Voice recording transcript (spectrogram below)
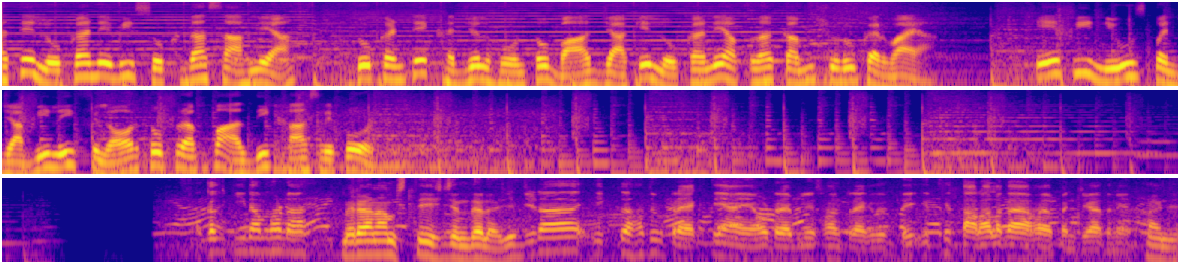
ਅਤੇ ਲੋਕਾਂ ਨੇ ਵੀ ਸੁੱਖ ਦਾ ਸਾਹ ਲਿਆ। 2 ਘੰਟੇ ਖੱਜਲ ਹੋਣ ਤੋਂ ਬਾਅਦ ਜਾ ਕੇ ਲੋਕਾਂ ਨੇ ਆਪਣਾ ਕੰਮ ਸ਼ੁਰੂ ਕਰਵਾਇਆ। ਏਪੀ ਨਿਊਜ਼ ਪੰਜਾਬੀ ਲਈ ਫਿਲੌਰ ਤੋਂ ਪ੍ਰਭਪਾਲ ਦੀ ਖਾਸ ਰਿਪੋਰਟ। ਤੁਹਾਡਾ? ਮੇਰਾ ਨਾਮ ਸਤੀਸ਼ ਜਿੰਦਲ ਹੈ ਜੀ। ਜਿਹੜਾ ਇੱਕ ਹੱਥੋਂ ਟਰੈਕ ਤੇ ਆਏ ਉਹ ਡਰਾਈਵਿੰਗ ਲਾਇਸੈਂਸ ਟਰੈਕ ਦੇ ਉੱਤੇ ਇੱਥੇ ਤਾਲਾ ਲਗਾਇਆ ਹੋਇਆ ਪੰਚਾਇਤ ਨੇ। ਹਾਂਜੀ।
